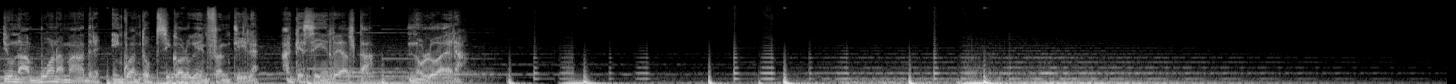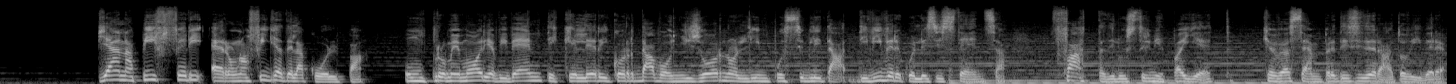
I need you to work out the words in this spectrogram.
di una buona madre in quanto psicologa infantile, anche se in realtà non lo era. Diana Pifferi era una figlia della colpa, un promemoria vivente che le ricordava ogni giorno l'impossibilità di vivere quell'esistenza fatta di lustrini e paillette che aveva sempre desiderato vivere.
